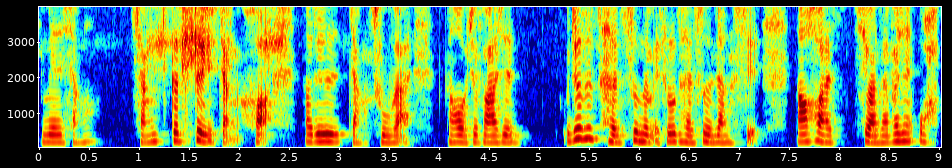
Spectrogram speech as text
里面想想跟对你讲的话，然后就是讲出来，然后我就发现我就是很顺的，每次都很顺的这样写，然后后来写完才发现，哇，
